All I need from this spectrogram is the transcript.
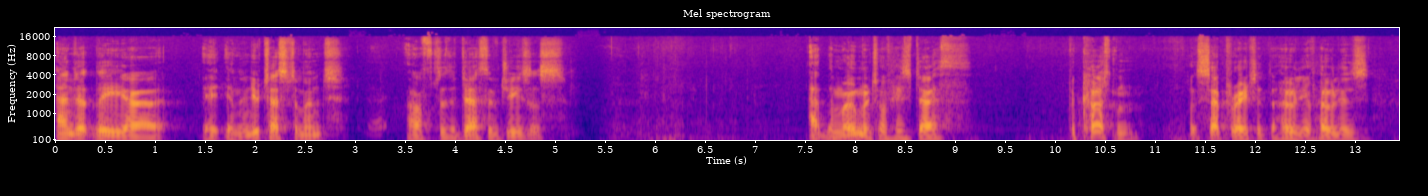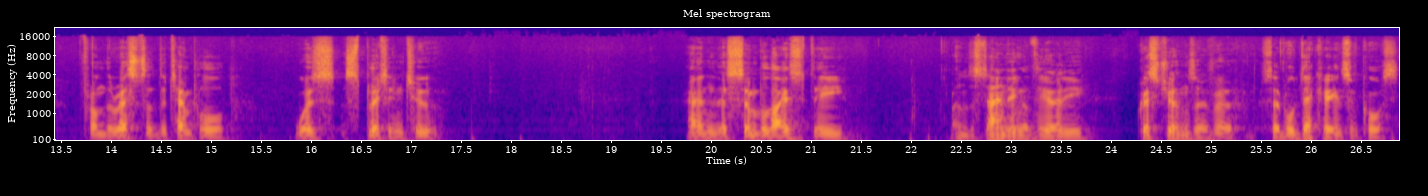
and at the uh, in the New Testament, after the death of Jesus, at the moment of his death, the curtain that separated the Holy of Holies from the rest of the temple was split in two. And this symbolized the understanding of the early Christians over several decades, of course,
